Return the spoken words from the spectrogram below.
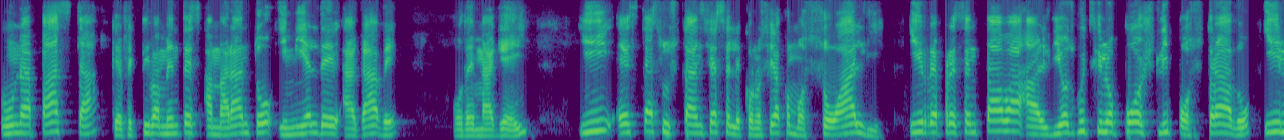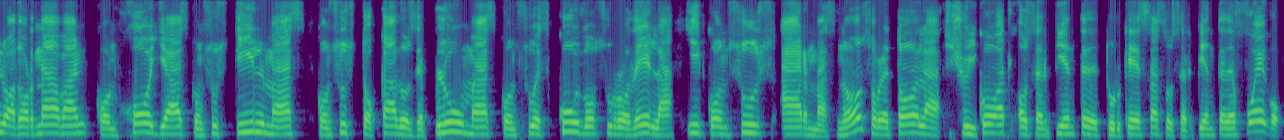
una pasta que efectivamente es amaranto y miel de agave o de maguey, y esta sustancia se le conocía como soali y representaba al dios Huitzilopochtli postrado y lo adornaban con joyas, con sus tilmas, con sus tocados de plumas, con su escudo, su rodela y con sus armas, ¿no? Sobre todo la Shuikoatl o serpiente de turquesas o serpiente de fuego.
